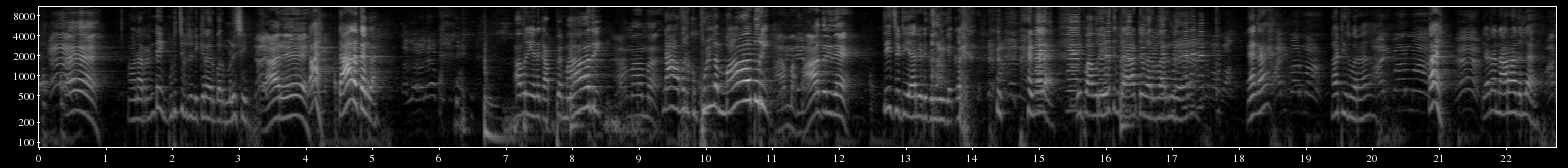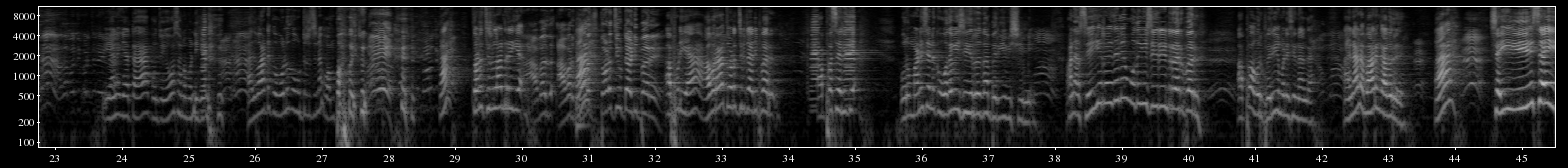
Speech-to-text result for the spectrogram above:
ஆனா ரெண்டையும் பிடிச்சுக்கிட்டு நிக்கிறாரு பாரு மனுஷன். யாரு? ஆ, தாளத்தங்க. அவர் எனக்கு அப்ப மாதிரி. ஆமா ஆமா. நான் அவருக்கு புள்ள மாதிரி. ஆமா மாதிரிதான். தீச்சட்டி யார் எடுக்கிறீங்க கேட்க அதனால இப்ப அவர் எடுத்துக்கிட்டு ஆட்டு வர பாருங்க. ஏங்க? ஆட்டிடுவாரா ஏய், இடம் நாராதுல்ல? ஏன்னு கேட்டா கொஞ்சம் யோசனை பண்ணிக்க. அது பாட்டுக்கு ஒழுக விட்டுருச்சுன்னா வம்பா போயிடும் ஆ? தொடச்சிடலான்றீங்க அவர் அவர் தொடச்சு- விட்டு அடிப்பாரு. அப்படியா? அவரா தொடச்சிக்கிட்டு அடிப்பாரு. அப்ப சரிதே ஒரு மனுஷனுக்கு உதவி செய்யறது தான் பெரிய விஷயமே. ஆனா செய்யறதுல உதவி செய்யறேன்றாரு பாரு. அப்ப அவர் பெரிய மனுஷன் தாங்க அதனால பாருங்க அவரு. செய் செய்.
